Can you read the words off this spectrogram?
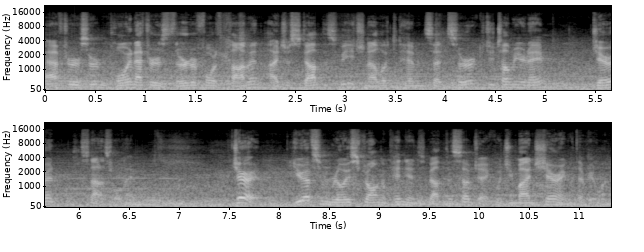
after a certain point, after his third or fourth comment, I just stopped the speech and I looked at him and said, Sir, could you tell me your name? Jared? It's not his full name. Jared, you have some really strong opinions about this subject. Would you mind sharing with everyone?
